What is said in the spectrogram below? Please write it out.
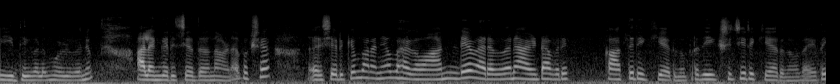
വീഥികൾ മുഴുവനും അലങ്കരിച്ചത് എന്നാണ് പക്ഷേ ശരിക്കും പറഞ്ഞാൽ ഭഗവാന്റെ വരവനായിട്ട് അവർ കാത്തിരിക്കുകയായിരുന്നു പ്രതീക്ഷിച്ചിരിക്കുകയായിരുന്നു. അതായത്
